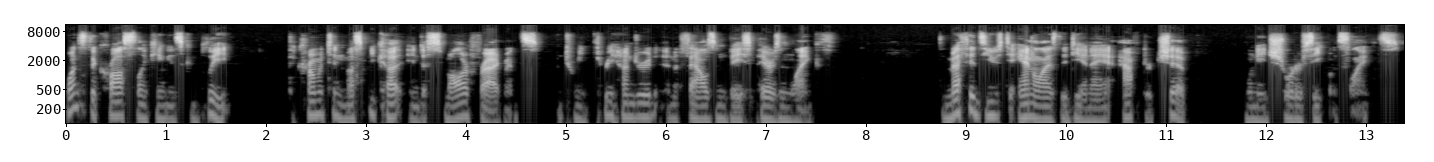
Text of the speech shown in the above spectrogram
Once the cross-linking is complete, the chromatin must be cut into smaller fragments between 300 and 1000 base pairs in length. The methods used to analyze the DNA after CHIP will need shorter sequence lengths.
